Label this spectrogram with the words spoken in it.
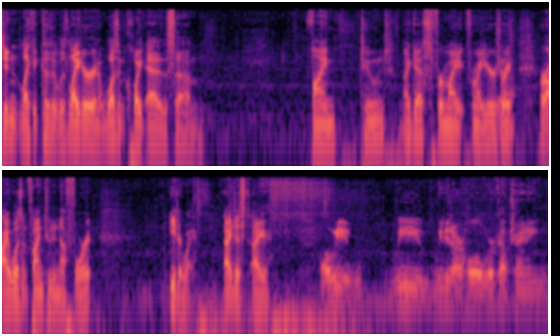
didn't like it because it was lighter and it wasn't quite as um, fine tuned. I guess for my for my ears, Yeah. right? Or I wasn't fine tuned enough for it. Either way, I just I Well, we we we did our whole workup training,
